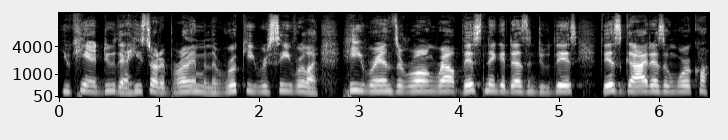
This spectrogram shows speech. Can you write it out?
"You can't do that." He started blaming the rookie receiver, like he runs the wrong route. This nigga doesn't do this. This guy doesn't work hard.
